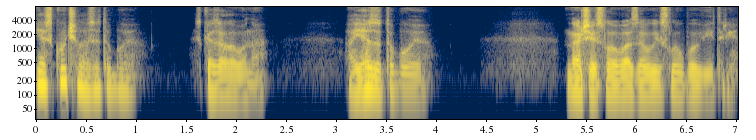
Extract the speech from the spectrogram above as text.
Я скучила за тобою, сказала вона. А я за тобою. Наші слова зависли у повітрі.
